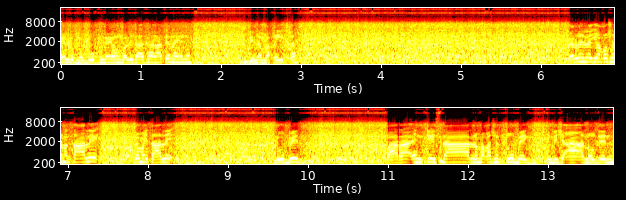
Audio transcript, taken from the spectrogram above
Ay, lumubog na yung balisasa natin. Ayun, oh. Hindi na makita. Pero nilagyan ko siya ng tali. Ito may tali. Lubid. Para in case na lumakas yung tubig, hindi siya aano din.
